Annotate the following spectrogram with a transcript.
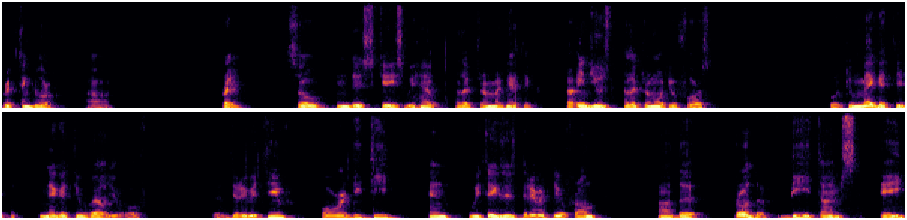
rectangular frame. So in this case, we have electromagnetic uh, induced electromotive force go to negative, negative value of derivative over dt, and we take this derivative from uh, the product b times a,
